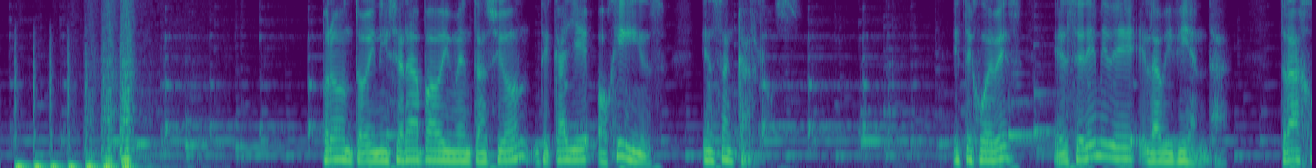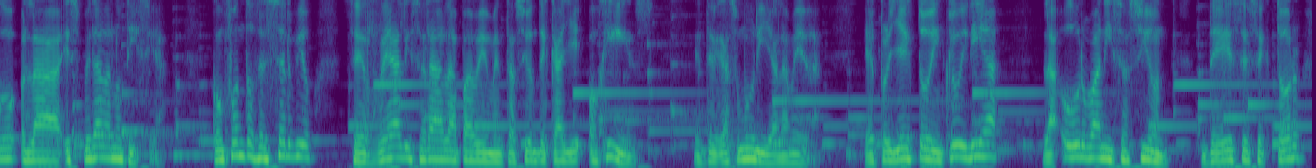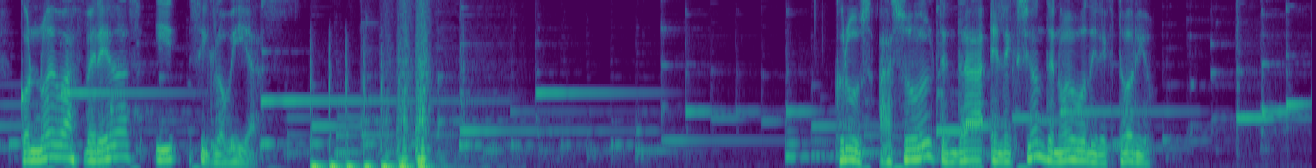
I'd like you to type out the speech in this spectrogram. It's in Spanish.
Pronto iniciará pavimentación de calle O'Higgins en San Carlos. Este jueves, el Ceremi de la Vivienda trajo la esperada noticia. Con fondos del Servio se realizará la pavimentación de calle O'Higgins entre Gasmuri y Alameda. El proyecto incluiría la urbanización de ese sector con nuevas veredas y ciclovías. Cruz Azul tendrá elección de nuevo directorio.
